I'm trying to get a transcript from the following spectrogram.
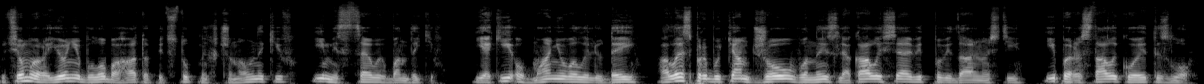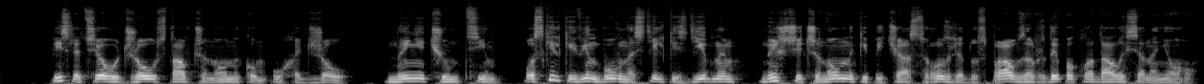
У цьому районі було багато підступних чиновників і місцевих бандитів, які обманювали людей, але з прибуттям Джоу вони злякалися відповідальності і перестали коїти зло. Після цього Джоу став чиновником у Хеджоу нині Чун Цін. Оскільки він був настільки здібним, нижчі чиновники під час розгляду справ завжди покладалися на нього,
